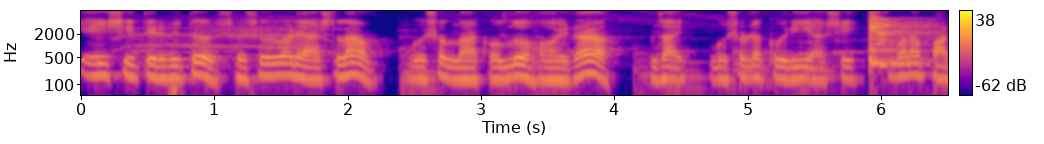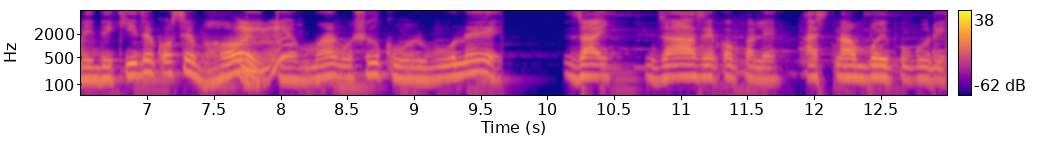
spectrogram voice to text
এই শীতের ভিতর শ্বশুর বাড়ি আসলাম গোসল না করলেও হয় না। যাই গোসলটা করিয়ে আসি। বড় পানি দেখিয়ে তো কষে ভয় কেম্মা গোসল করব নে? যাই যা আছে কপালে আজ নামবই পুকুরে।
